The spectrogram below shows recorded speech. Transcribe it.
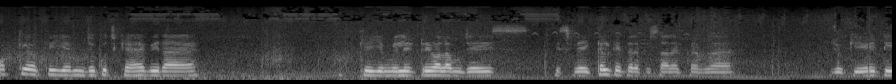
ओके ओके, ये मुझे कुछ कह भी रहा है। ओके, ये मिलिट्री वाला मुझे इस इस व्हीकल की तरफ़ इशारा कर रहा है, जो कि ए टी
